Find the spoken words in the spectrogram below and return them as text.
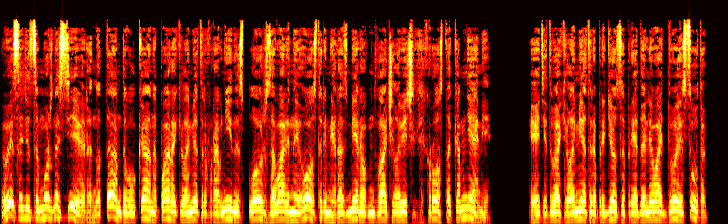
Высадиться можно с севера, но там до вулкана пара километров равнины сплошь завалены острыми, размером два человеческих роста камнями. Эти два километра придется преодолевать двое суток.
